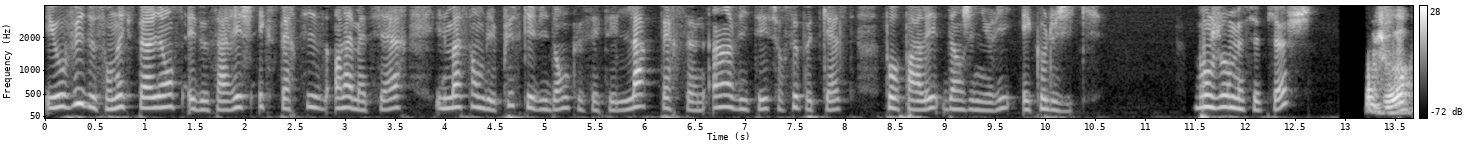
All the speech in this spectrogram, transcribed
Et au vu de son expérience et de sa riche expertise en la matière, il m'a semblé plus qu'évident que c'était LA personne à inviter sur ce podcast pour parler d'ingénierie écologique. Bonjour Monsieur Pioche. Bonjour.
